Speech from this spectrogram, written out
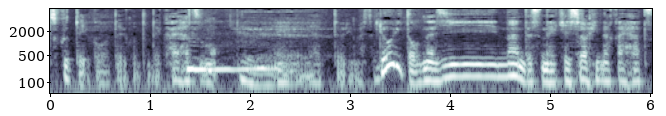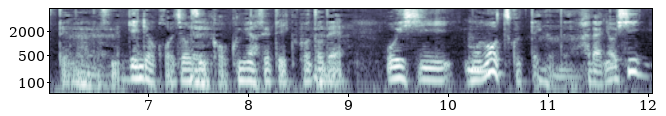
作っていこうということで開発も、えー、やっておりました。料理と同じなんですね。化粧品の開発っていうのはですね原料をこう上手にこう組み合わせていくことで、美味しいものを作っていく、肌に美味しい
